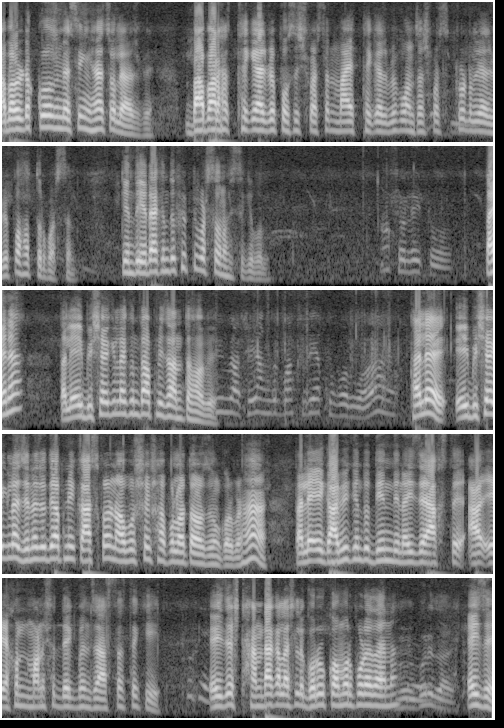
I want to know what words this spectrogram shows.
আবার ওটা ক্রোজ মেসিং হ্যাঁ চলে আসবে। বাবার হাত থেকে আসবে পঁচিশ পার্সেন্ট মায়ের থেকে আসবে পঞ্চাশ পার্সেন্ট টোটালি আসবে পঁচাত্তর পার্সেন্ট কিন্তু এটা কিন্তু ফিফটি পার্সেন্ট হয়েছে কি বল তাই না? তাহলে এই বিষয়গুলো কিন্তু আপনি জানতে হবে। দুই মাসে আঙ্গুর বাছুর এত বড় হয়। তাহলে এই বিষয়গুলো জেনে যদি আপনি কাজ করেন অবশ্যই সফলতা অর্জন করবেন হ্যাঁ। তাহলে এই গাভী কিন্তু দিন দিন এই যে আস্তে এখন মানুষের দেখবেন যে আস্তে আস্তে কি এই যে ঠান্ডাকাল আসলে গরুর কমর পড়ে যায় না? হুম, পড়ে যায়। এই যে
